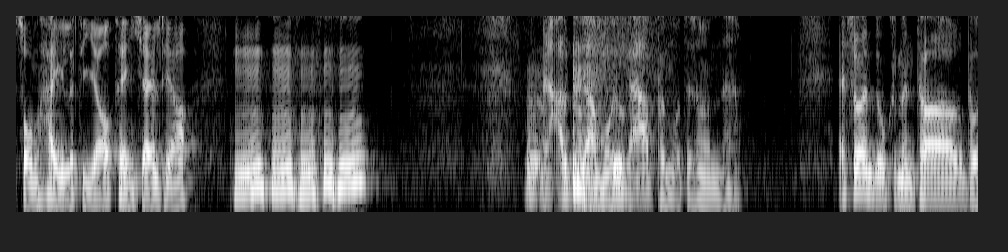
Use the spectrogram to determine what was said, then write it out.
sånn hele tida og tenker hele tida hm, hm, hm, hm, hm. Men alt det der må jo være på en måte sånn eh, Jeg så en dokumentar på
